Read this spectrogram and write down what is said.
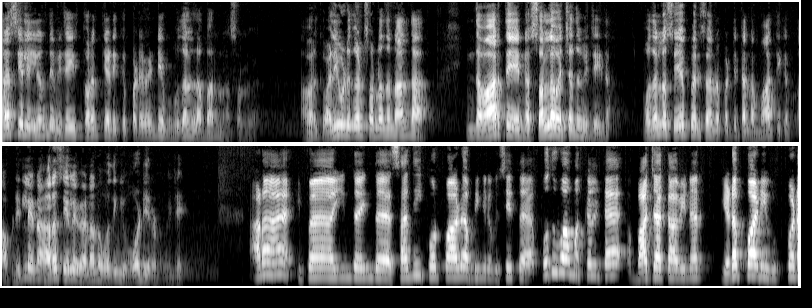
அரசியலில் இருந்து விஜய் துரத்தி அடிக்கப்பட வேண்டிய முதல் நபர் நான் சொல்லுவேன். அவருக்கு வழிவிடுங்கன்னு சொன்னதும் நான் தான் இந்த வார்த்தையை என்ன சொல்ல வச்சதும் விஜய் தான். முதல்ல சுயபரிசோதனை பற்றி தன்னை மாத்திக்கணும். அப்படி இல்லைன்னா அரசியலே வேணாம்னு ஒதுங்கி ஓடிடணும் விஜய். ஆனா இப்ப இந்த இந்த சதி கோட்பாடு அப்படிங்கிற விஷயத்த பொதுவா மக்கள்கிட்ட பாஜகவினர் எடப்பாடி உட்பட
